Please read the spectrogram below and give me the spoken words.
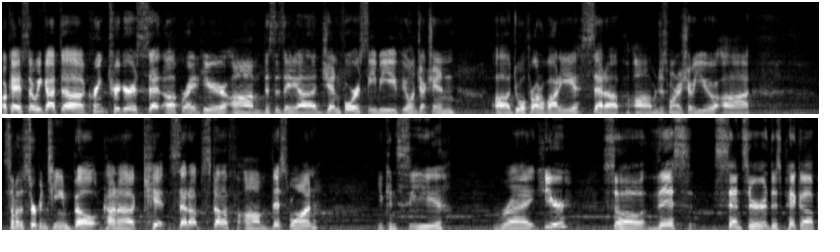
Okay, so we got uh, crank trigger set up right here. Um, this is a uh, Gen 4 CB fuel injection uh, dual throttle body setup. Um, just want to show you uh, some of the serpentine belt kind of kit setup stuff. Um, this one, you can see right here. So this sensor, this pickup,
